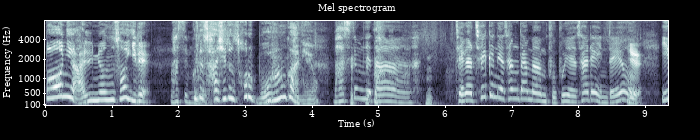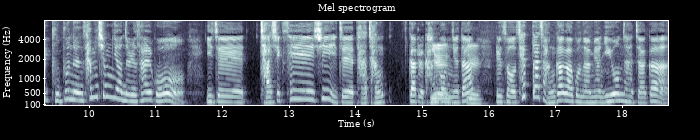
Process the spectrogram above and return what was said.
뻔히 알면서 이래. 맞습니다. 근데 사실은 서로 모르는 거 아니에요? 맞습니다. 제가 최근에 상담한 부부의 사례인데요. 예. 이 부부는 30년을 살고 이제 자식 셋이 이제 다 장, 장 가를 간 예, 겁니다. 예. 그래서 셋 다 장가 가고 나면 이혼하자가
